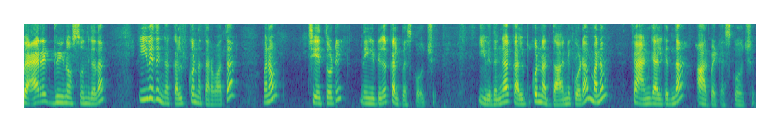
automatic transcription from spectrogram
ప్యారెట్ గ్రీన్ వస్తుంది కదా? ఈ విధంగా కలుపుకున్న తర్వాత మనం చేతితోటి నీట్గా కలిపేసుకోవచ్చు. ఈ విధంగా కలుపుకున్న దాన్ని కూడా మనం ఫ్యాన్ గాలి కింద ఆరిపెట్టేసుకోవచ్చు.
